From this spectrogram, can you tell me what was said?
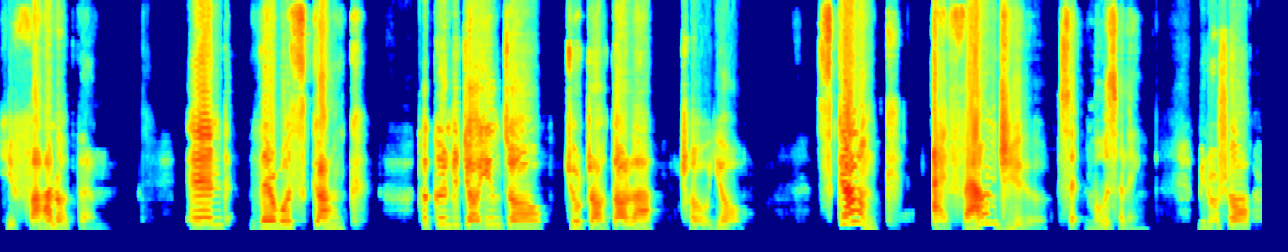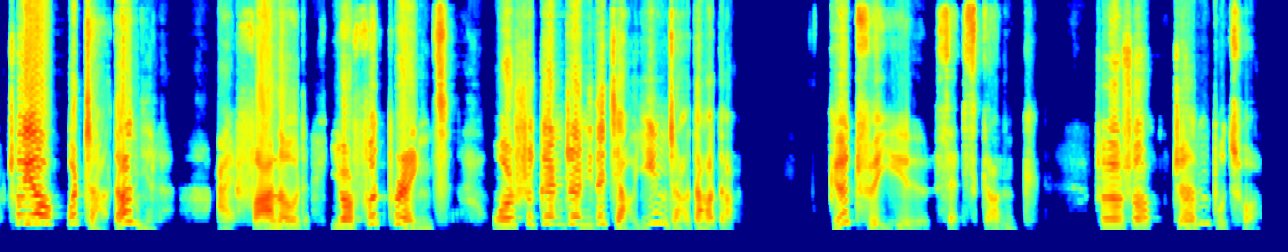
He followed them, and there was skunk. 他跟着脚印走，就找到了臭鼬。Skunk, I found you, said Mousseline. 麋鹿说：“臭鼬，我找到你了。” I followed your footprints. 我是跟着你的脚印找到的。Good for you, said Skunk. 臭鼬说：“真不错。”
